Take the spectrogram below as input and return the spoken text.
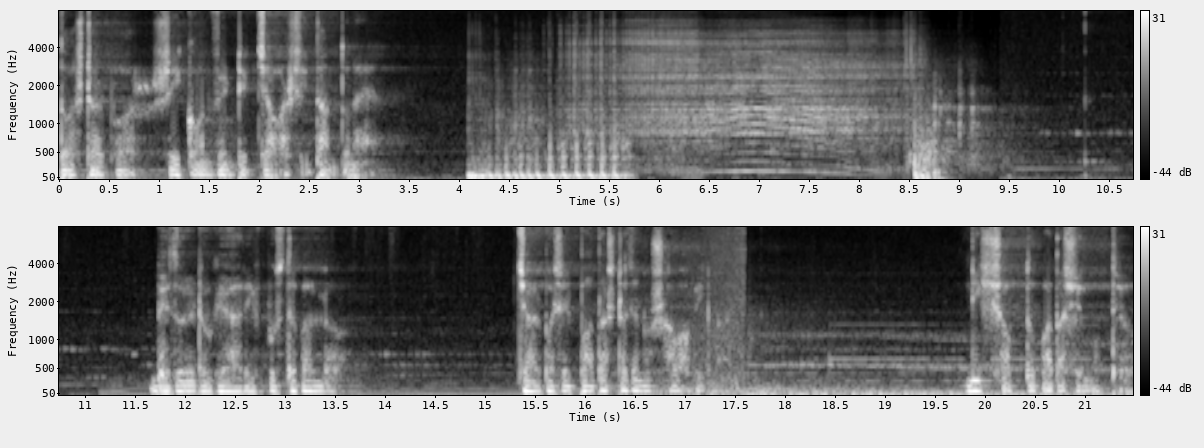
দশটার পর সেই কনভেন্টে যাওয়ার সিদ্ধান্ত নেয়। ভেতরে ঢুকে আরিফ বুঝতে পারল, চারপাশের বাতাসটা যেন স্বাভাবিক নয়। নিঃশব্দ বাতাসের মধ্যেও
